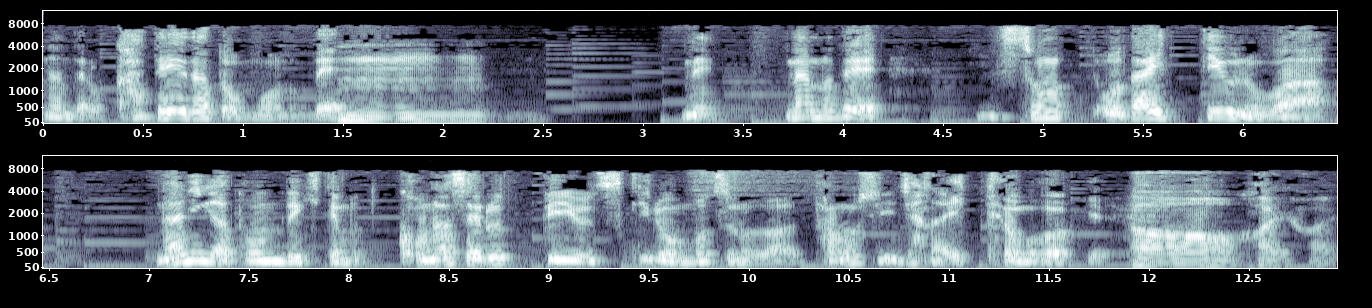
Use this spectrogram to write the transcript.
なんだろう、過程だと思うので、うんうんね。なので、そのお題っていうのは、何が飛んできてもこなせるっていうスキルを持つのが楽しいじゃないって思うわけ。ああ、はいはい。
